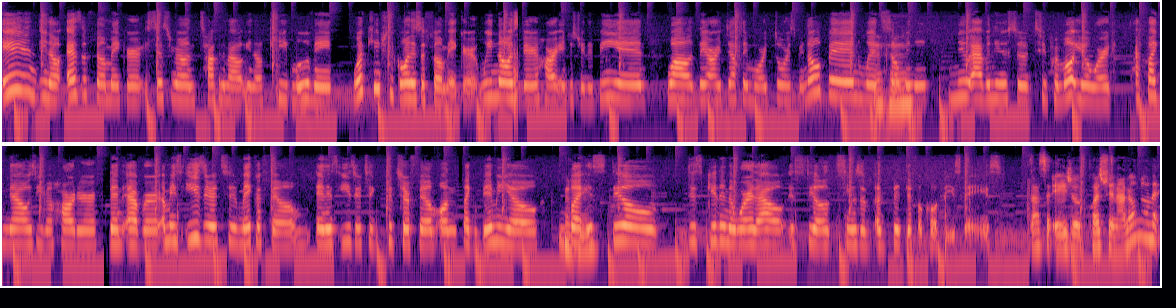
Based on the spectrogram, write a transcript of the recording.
And you know, as a filmmaker, since we're on talking about you know keep moving, what keeps you going as a filmmaker? We know it's a very hard industry to be in. While there are definitely more doors being open with mm-hmm. so many new avenues to, to promote your work, I feel like now is even harder than ever. I mean, it's easier to make a film and it's easier to put your film on like Vimeo, mm-hmm. but it's still just getting the word out. It still seems a, a bit difficult these days. That's an age old question. I don't know the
